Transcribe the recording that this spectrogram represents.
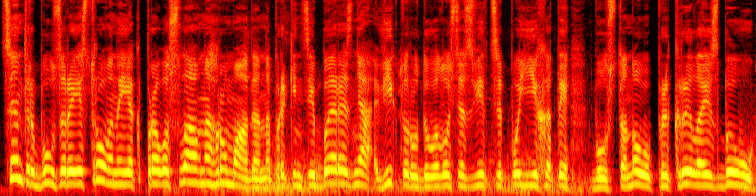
Центр був зареєстрований як православна громада. Наприкінці березня Віктору довелося звідси поїхати, бо установу прикрила СБУ.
